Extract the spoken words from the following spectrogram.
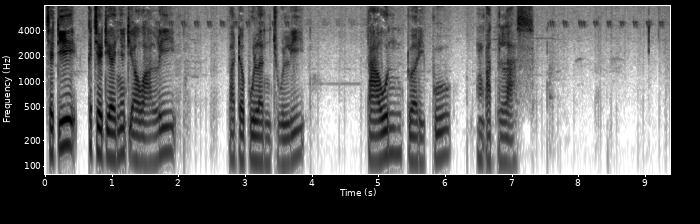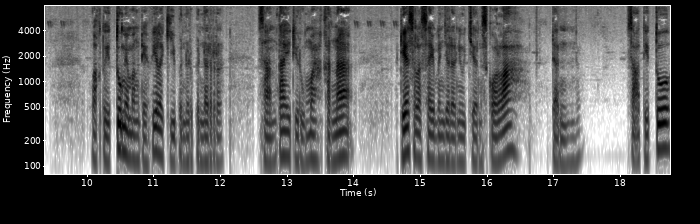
Jadi kejadiannya diawali pada bulan Juli tahun 2014. Waktu itu memang Devi lagi bener-bener santai di rumah karena dia selesai menjalani ujian sekolah dan saat itu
